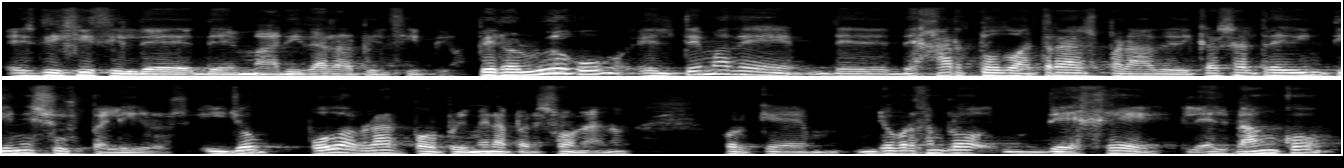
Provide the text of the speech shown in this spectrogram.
es difícil de, maridar al principio. Pero luego el tema de, de, dejar todo atrás para dedicarse al trading tiene sus peligros. Y yo puedo hablar por primera persona, ¿no? Porque yo, por ejemplo, dejé el banco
